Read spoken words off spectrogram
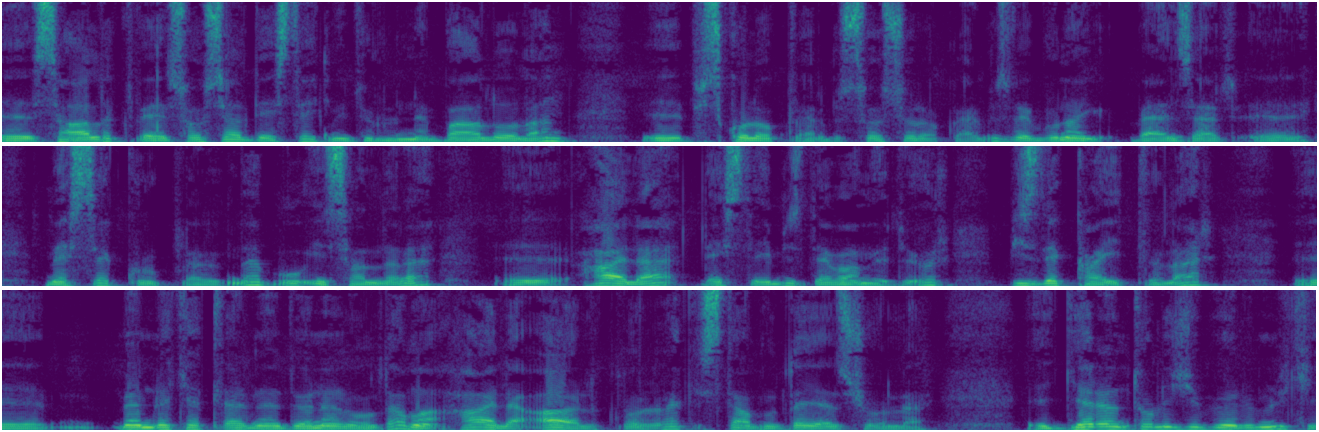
e, Sağlık ve Sosyal Destek Müdürlüğü'ne bağlı olan e, psikologlarımız, sosyologlarımız ve buna benzer e, meslek gruplarında bu insanlara e, hala desteğimiz devam ediyor. Bizde kayıtlılar e, memleketlerine dönen oldu ama hala ağırlıklı olarak İstanbul'da yaşıyorlar. E, gerontoloji bölümünü ki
